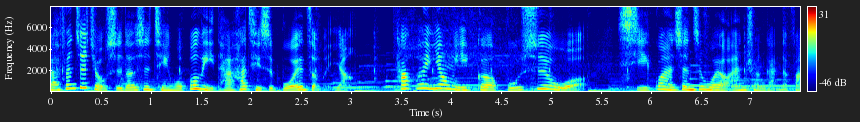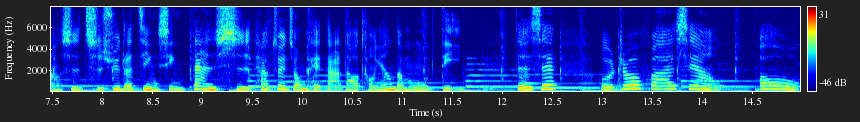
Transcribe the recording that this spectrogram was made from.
百分之九十的事情，我不理他，他其实不会怎么样。他会用一个不是我习惯，甚至我有安全感的方式持续的进行，但是他最终可以达到同样的目的。对，所以我就发现，哦，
